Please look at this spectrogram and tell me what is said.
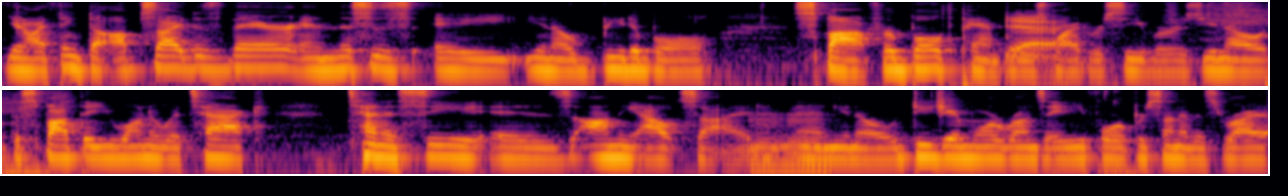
you know, I think the upside is there, and this is a, you know, beatable spot for both Panthers yeah. wide receivers. You know, the spot that you want to attack Tennessee is on the outside, mm-hmm. and you know DJ Moore runs 84% of his ri-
